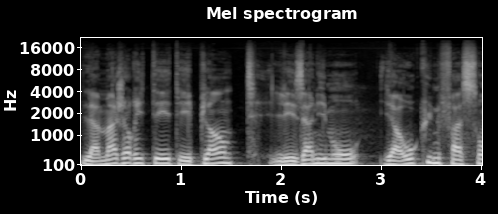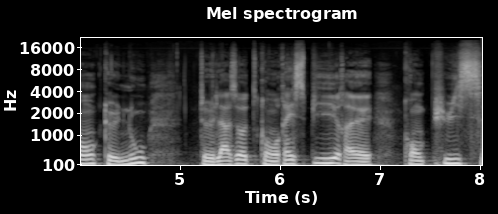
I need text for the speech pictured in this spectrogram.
La majorité des plantes, les animaux, il n'y a aucune façon que nous, de l'azote qu'on respire, euh, qu'on puisse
